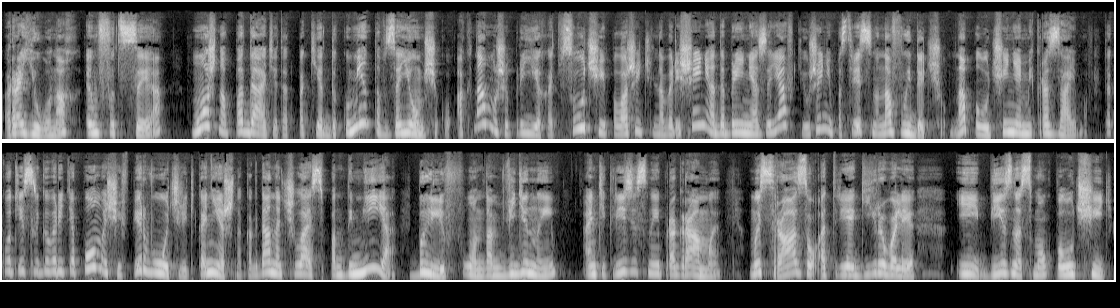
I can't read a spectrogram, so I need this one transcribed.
районах МФЦ – можно подать этот пакет документов заемщику, а к нам уже приехать в случае положительного решения одобрения заявки уже непосредственно на выдачу, на получение микрозаймов. Так вот, если говорить о помощи, в первую очередь, конечно, когда началась пандемия, были фондом введены антикризисные программы. Мы сразу отреагировали, и бизнес мог получить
